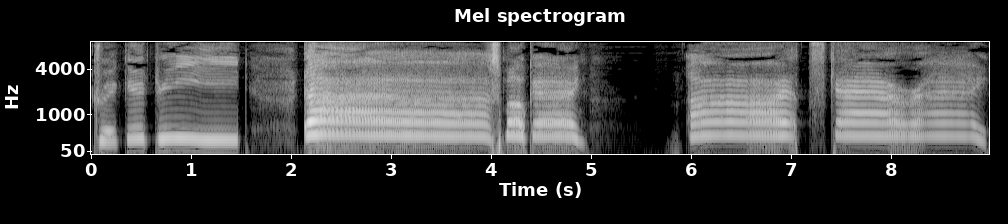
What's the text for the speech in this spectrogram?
Trick or treat. Smoking. Ah, it's scary.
